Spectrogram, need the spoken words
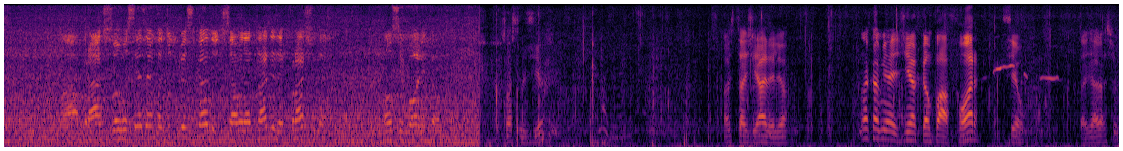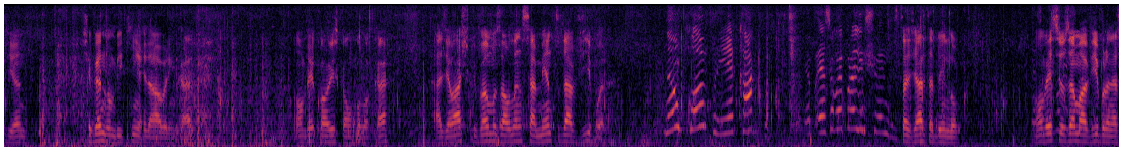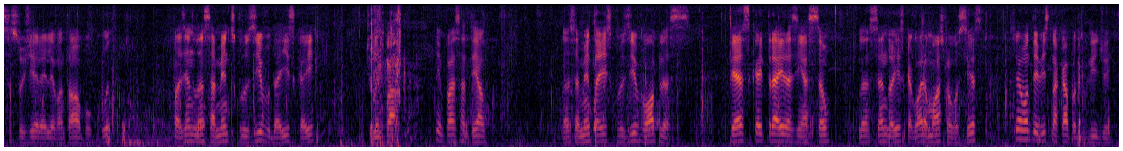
Um abraço a vocês aí, tá tudo pescando de sábado à tarde, é praxe, né? Vamos embora então. Só sujeira. Olha o estagiário ali, ó. Na caminhadinha acampar fora. Seu. O estagiário assoviando. Chegando num biquinho aí, dá uma brincada. Vamos ver qual isca vamos colocar. Mas eu acho que vamos ao lançamento da víbora. Não compre, é caco. Essa vai para Alexandre. O estagiário tá bem louco. Vamos ver se usamos a vibra nessa sujeira aí, levantar uma bocuda. Fazendo lançamento exclusivo da isca aí. Deixa eu limpar, limpar essa tela. Lançamento aí exclusivo Oplas Pesca e Traíras em Ação. Lançando a isca agora, eu mostro pra vocês. Vocês já vão ter visto na capa do vídeo aí.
